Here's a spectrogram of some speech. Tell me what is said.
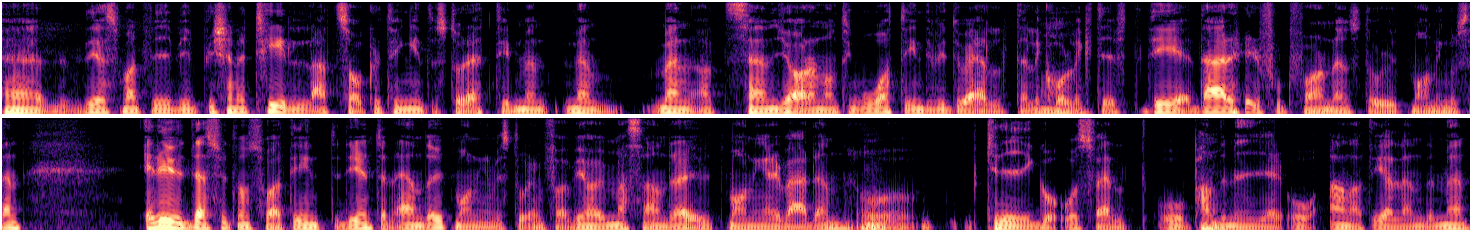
Eh, det är som att vi, vi, vi, känner till att saker och ting inte står rätt till, men, men men att sen göra någonting åt det individuellt eller mm. kollektivt, det, där är det fortfarande en stor utmaning. Och sen är det ju dessutom så att det, inte, det är inte den enda utmaningen vi står inför. Vi har ju massa andra utmaningar i världen. Mm. Och krig och, och, svält och pandemier och annat elände. Men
